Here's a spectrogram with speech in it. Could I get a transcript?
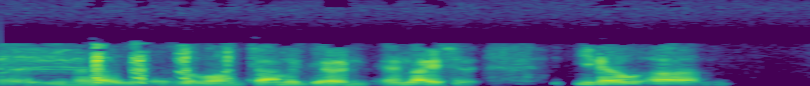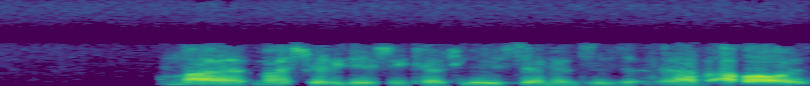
uh, you know, that was, a long time ago. And, and like I said, you know, um, my my strength coach Louie Simmons is I've, I've always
